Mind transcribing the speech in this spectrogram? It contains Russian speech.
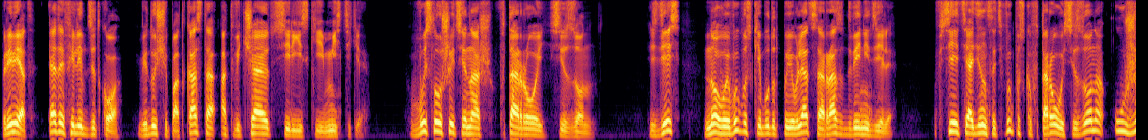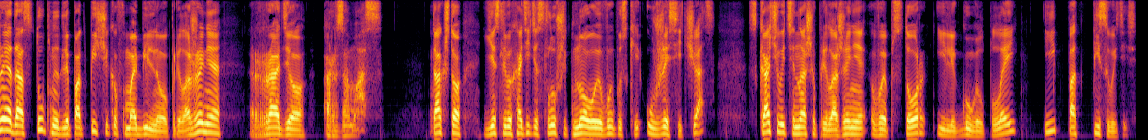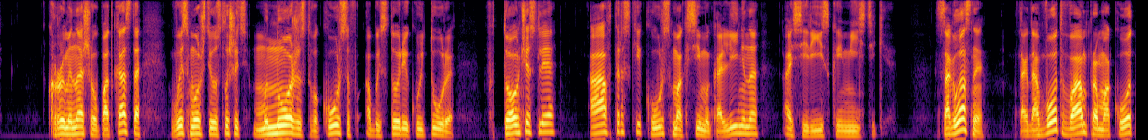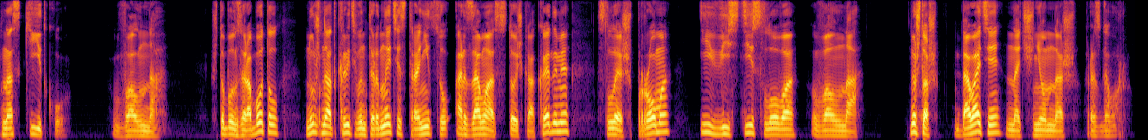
Привет, это Филипп Дзитко, ведущий подкаста «Отвечают сирийские мистики». Вы слушаете наш второй сезон. Здесь новые выпуски будут появляться раз в две недели. Все эти 11 выпусков второго сезона уже доступны для подписчиков мобильного приложения «Радио Арзамас». Так что, если вы хотите слушать новые выпуски уже сейчас, скачивайте наше приложение в App Store или Google Play и подписывайтесь. Кроме нашего подкаста, вы сможете услышать множество курсов об истории культуры, в том числе авторский курс Максима Калинина о сирийской мистике. Согласны? Тогда вот вам промокод на скидку. Волна. Чтобы он заработал, нужно открыть в интернете страницу arzamas.academy слэш промо и ввести слово «волна». Ну что ж, давайте начнем наш разговор.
